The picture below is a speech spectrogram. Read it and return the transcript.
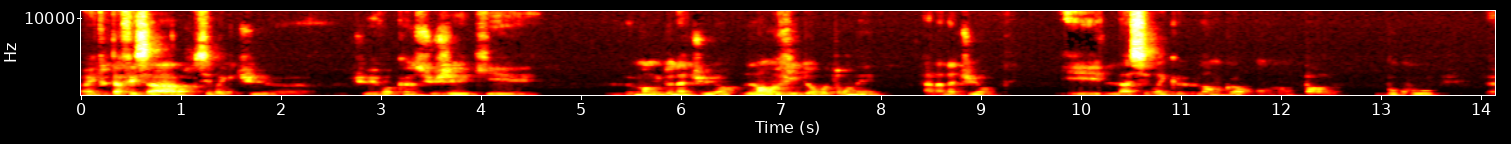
Oui, tout à fait ça. Alors, c'est vrai que tu, euh, tu évoques un sujet qui est le manque de nature, l'envie de retourner à la nature. Et là, c'est vrai que là encore, on en parle beaucoup. Euh,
